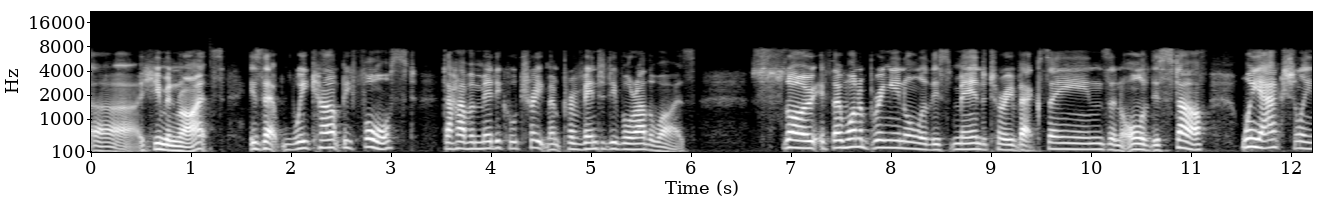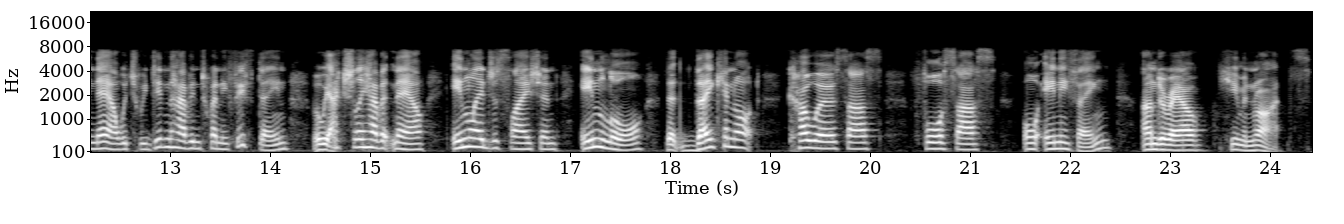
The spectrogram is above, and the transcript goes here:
uh, human rights, is that we can't be forced to have a medical treatment, preventative or otherwise. So if they want to bring in all of this mandatory vaccines and all of this stuff, we actually now, which we didn't have in 2015, but we actually have it now in legislation, in law, that they cannot coerce us, force us, or anything under our human rights.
